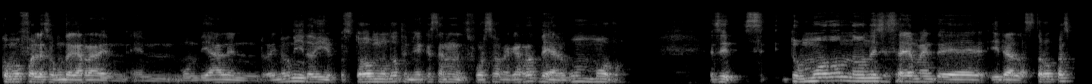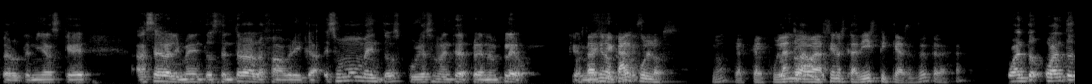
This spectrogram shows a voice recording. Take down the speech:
cómo fue la Segunda Guerra en, Mundial en Reino Unido y pues todo el mundo tenía que estar en el esfuerzo de la guerra de algún modo. Es decir, tu modo no necesariamente ir a las tropas, pero tenías que hacer alimentos, entrar a la fábrica. Son momentos, curiosamente, de pleno empleo. Que está haciendo cálculos, ¿no? Calculando, pues haciendo estadísticas, etcétera. ¿Cuánto, cuánto,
